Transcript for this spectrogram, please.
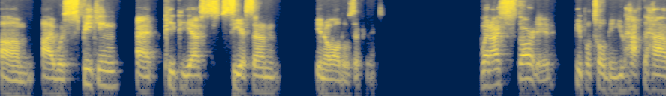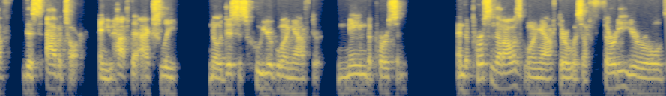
Um, I was speaking at PPS, CSM, you know, all those different things. When I started, people told me you have to have this avatar and you have to actually know this is who you're going after. Name the person. And the person that I was going after was a 30 year old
